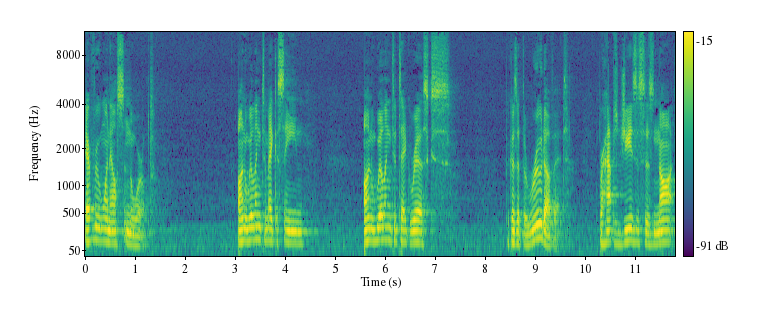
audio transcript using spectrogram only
everyone else in the world? Unwilling to make a scene, unwilling to take risks, because at the root of it, perhaps Jesus is not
